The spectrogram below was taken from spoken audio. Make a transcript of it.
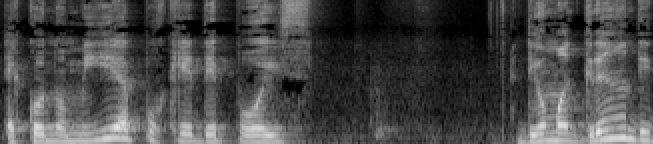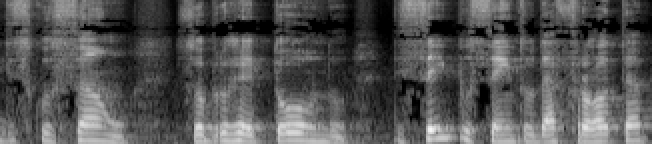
economia, porque depois de uma grande discussão sobre o retorno de 100% da frota,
